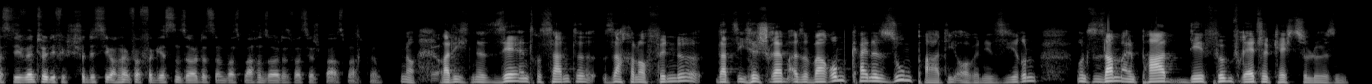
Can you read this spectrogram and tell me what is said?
dass du eventuell die Statistik auch einfach vergessen solltest und was machen solltest, was dir Spaß macht. Ne? Genau. Ja. Was ich eine sehr interessante Sache noch finde, dass sie hier schreiben, also warum keine Zoom-Party organisieren und zusammen ein paar D5-Rätselcache zu lösen.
